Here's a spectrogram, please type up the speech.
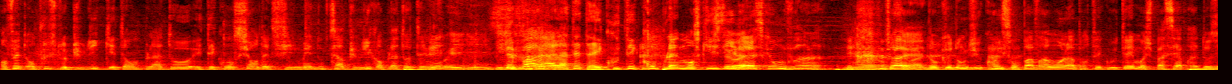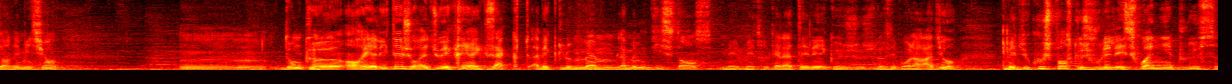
en fait, en plus, le public qui était en plateau était conscient d'être filmé. Donc, c'est un public en plateau télé. il n'est pas à la tête à écouter complètement ce qui se dit. Là, Est-ce qu'on me voit là? Ouais, Tu vois, c'est vrai. donc, donc, du coup, ils sont pas vraiment là pour t'écouter. Moi, je passais après deux heures d'émission. Hum, donc, euh, en réalité, j'aurais dû écrire exact avec le même, la même distance mes, mes trucs à la télé que je, je le faisais pour la radio. Mais du coup, je pense que je voulais les soigner plus.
